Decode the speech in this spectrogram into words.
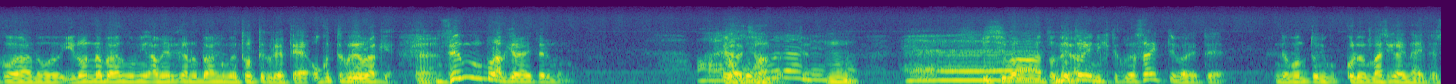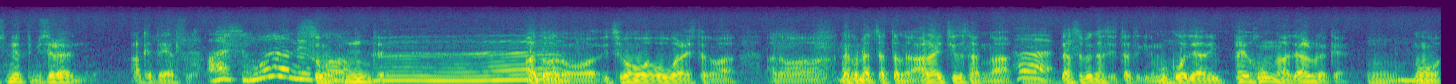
こうあのいろんな番組アメリカの番組を撮ってくれて送ってくれるわけ、ええ。全部開けられてるもの。あいやーそうなんですうん。一番後で。で取りに来てくださいって言われてで本当にこれ間違いないですねって見せられるの。開けたやつを。あそうなんですか。そうなんだへーあとあの一番大笑いしたのはあの亡くなっちゃったのが新井忠さんがはい。ラスベガス行った時に向こうでいっぱい本があるわけ。うん。もう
